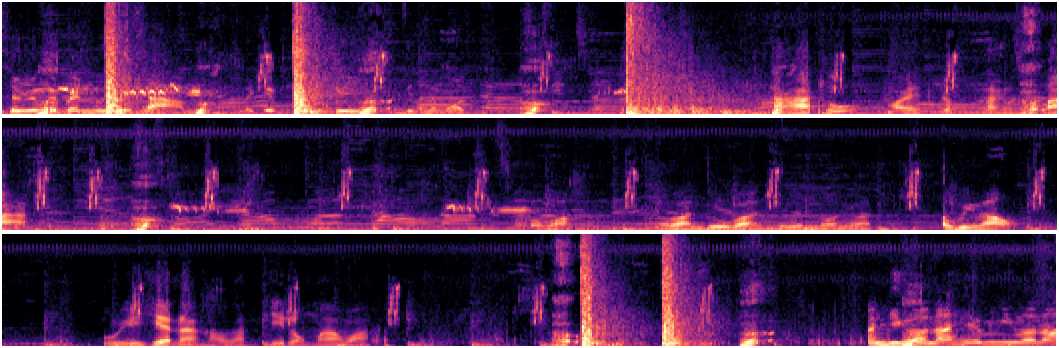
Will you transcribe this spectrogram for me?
เราจะวิ่งไปเป็นมือที่สามแล้วเก็บฟรีดิ้นทั้งหมดสาธุขอให้เดี๋ยวผมนั่งหลังปากเอาวะเอาก่อนดูก่อนดูจำนวนก่อนเอาวิ่งแล้ว อุ้ยเฮียหน้าเขาสามทีลงมาว่ะมันยิงเรานะเห็นมันยิงเรานะ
